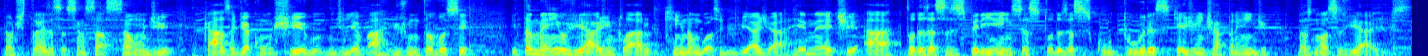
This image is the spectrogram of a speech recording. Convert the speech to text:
Então te traz essa sensação de casa, de aconchego, de levar junto a você. E também o viagem, claro, quem não gosta de viajar, remete a todas essas experiências, todas essas culturas que a gente aprende nas nossas viagens.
